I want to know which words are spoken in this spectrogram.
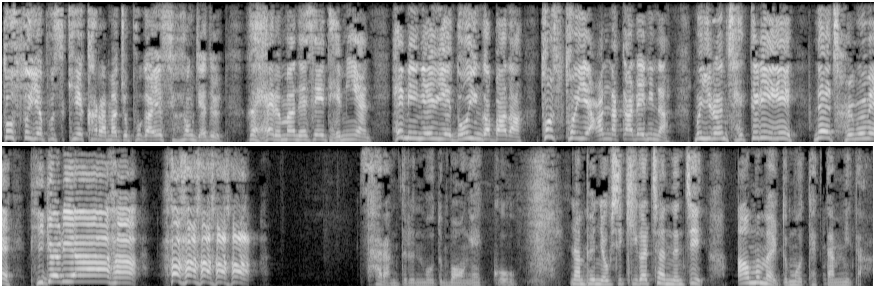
도스토예프스키의 카라마조프가의 형제들, 그 헤르만 헤세의 데미안, 헤밍엘리의 노인과 바다, 톨스토이의 안나 까레니나, 뭐 이런 책들이 내 젊음의 비결이야. 사람들은 모두 멍했고 남편 역시 기가 찼는지 아무 말도 못했답니다.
